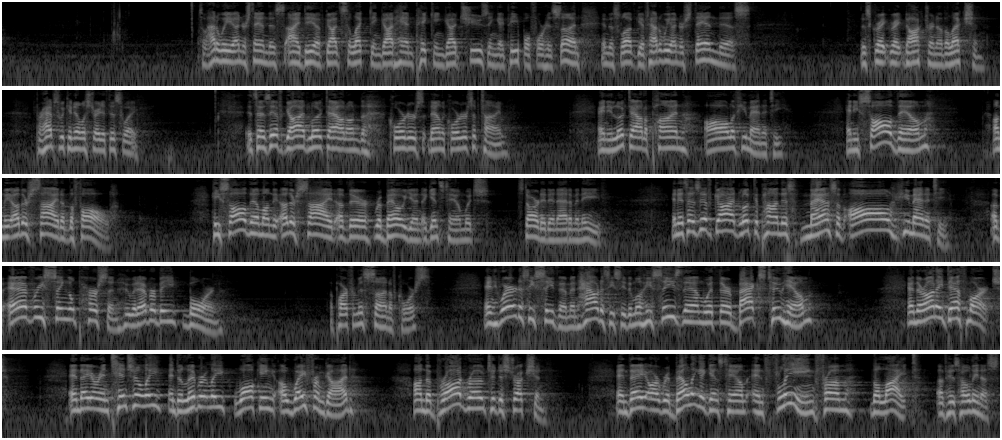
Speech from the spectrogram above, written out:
So, how do we understand this idea of God selecting, God handpicking, God choosing a people for His Son in this love gift? How do we understand this? this great, great doctrine of election. Perhaps we can illustrate it this way. It's as if God looked out on the quarters, down the quarters of time, and He looked out upon all of humanity, and He saw them on the other side of the fall. He saw them on the other side of their rebellion against Him, which started in Adam and Eve. And it's as if God looked upon this mass of all humanity, of every single person who would ever be born, apart from his son, of course. And where does he see them and how does he see them? Well, he sees them with their backs to him and they're on a death march. And they are intentionally and deliberately walking away from God on the broad road to destruction and they are rebelling against him and fleeing from the light of his holiness.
